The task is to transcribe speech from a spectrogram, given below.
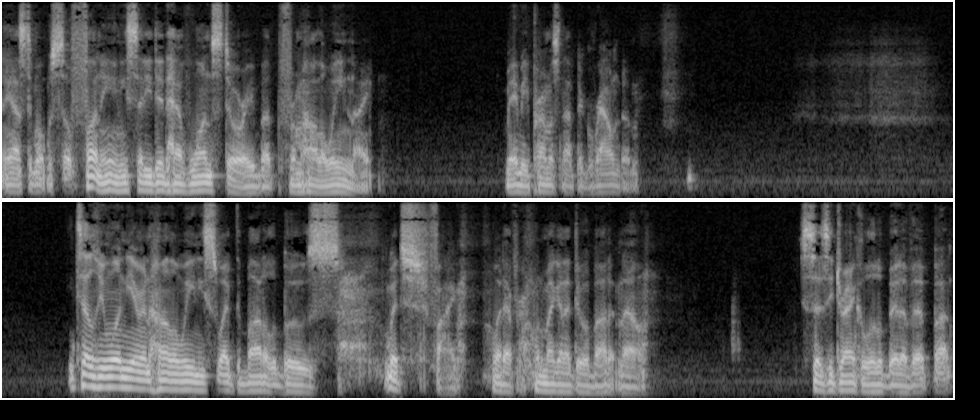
I asked him what was so funny, and he said he did have one story, but from Halloween night. Made me promise not to ground him. He tells me one year in Halloween he swiped a bottle of booze, which, fine, whatever. What am I going to do about it now? He says he drank a little bit of it, but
